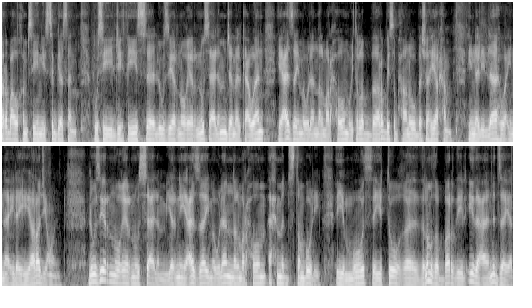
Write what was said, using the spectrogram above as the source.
54 يسقسا وسي الجهثيس لوزير نوغير نوسعلم جمال كعوان يعزي مولانا المرحوم ويطلب ربي سبحانه بشه يرحم. إنا لله وإنا إليه راجعون. الوزير نوغير نو السعلم يرني عزا مولانا المرحوم أحمد اسطنبولي. يموث يتوغ ذا المضبر ذي الإذاعة نتزاير.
